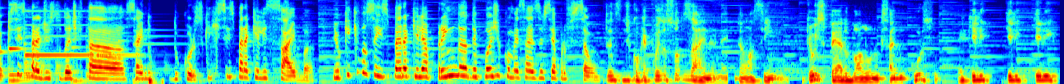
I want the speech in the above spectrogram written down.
O que você espera de um estudante que tá saindo do curso? O que, que você espera que ele saiba? E o que, que você espera que ele aprenda depois de começar a exercer a profissão? Antes de qualquer coisa, eu sou designer, né? Então, assim, o que eu espero do aluno que sai do curso é que ele, que ele, que ele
